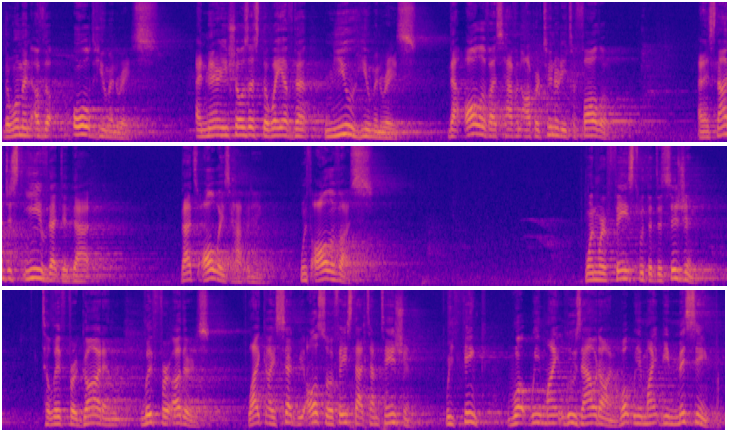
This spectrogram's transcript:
the woman of the old human race. And Mary shows us the way of the new human race that all of us have an opportunity to follow. And it's not just Eve that did that, that's always happening with all of us. When we're faced with the decision to live for God and live for others, like I said, we also face that temptation. We think what we might lose out on, what we might be missing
